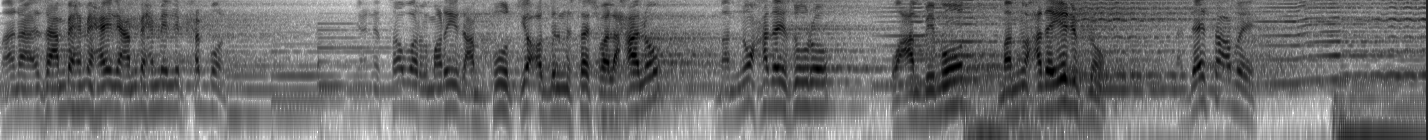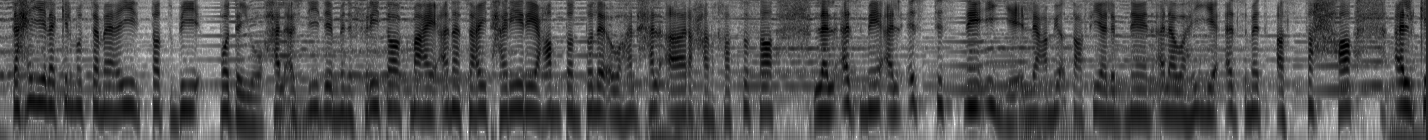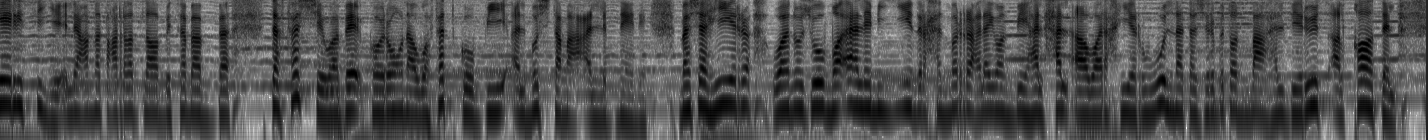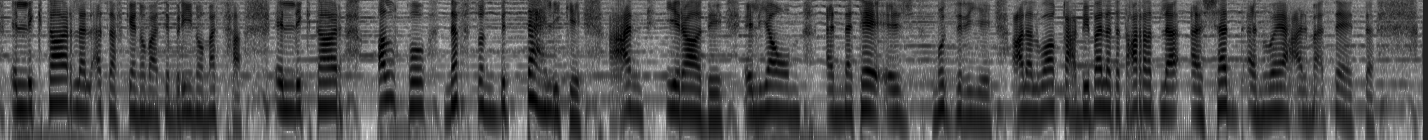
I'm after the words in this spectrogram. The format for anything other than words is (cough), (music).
ما أنا إذا عم بحمي حالي عم بحمي اللي بحبهم. يعني تصور المريض عم بفوت يقعد بالمستشفى لحاله ممنوع حدا يزوره وعم بيموت ممنوع حدا يدفنه قد صعبة؟ تحية لكل مستمعي تطبيق Podeo. حلقة جديدة من Free Talk معي أنا سعيد حريري عم تنطلق وهالحلقة رح نخصصها للأزمة الاستثنائية اللي عم يقطع فيها لبنان ألا وهي أزمة الصحة الكارثية اللي عم نتعرض لها بسبب تفشي وباء كورونا وفتكه بالمجتمع اللبناني. مشاهير ونجوم وإعلاميين رح نمر عليهم بهالحلقة ورح يرووا لنا تجربتهم مع هالفيروس القاتل اللي كتار للأسف كانوا معتبرينه مسحة اللي كتار ألقوا نفسهم بالتهلكة عن إرادة اليوم النتائج مزرية. على الواقع ببلد تعرض لأشد أنواع المأساة.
